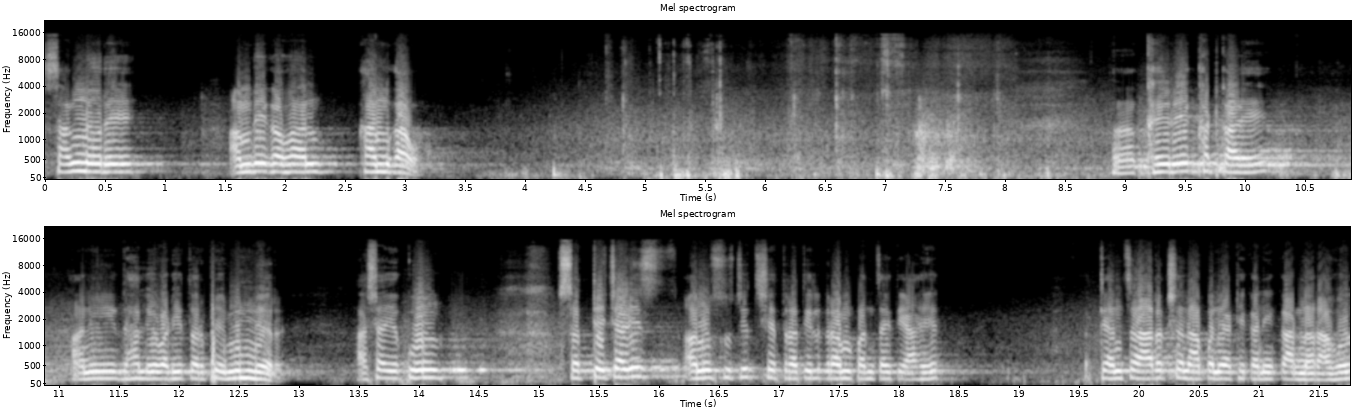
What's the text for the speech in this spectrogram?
सांगनोरे आंबेगव्हाण खामगाव. खैरे खटकाळे आणि धालेवाडीतर्फे मिन्नेर अशा एकूण सत्तेचाळीस अनुसूचित क्षेत्रातील ग्रामपंचायती आहेत. त्यांचं आरक्षण आपण या ठिकाणी काढणार आहोत.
